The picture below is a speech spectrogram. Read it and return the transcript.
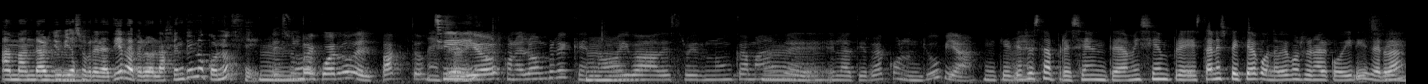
a mandar lluvia sobre la tierra, pero la gente no conoce. Es un recuerdo del pacto de Dios con el hombre que no iba a destruir nunca más en la tierra con lluvia. Y que Dios está presente. A mí siempre es tan especial cuando vemos un arco iris, ¿verdad?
